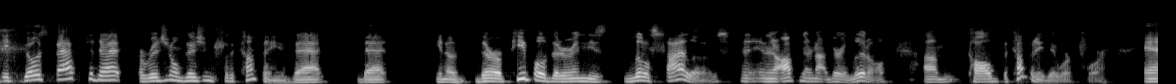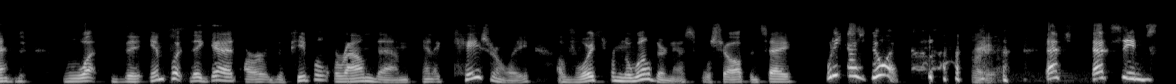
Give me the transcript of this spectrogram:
it goes back to that original vision for the company that that you know there are people that are in these little silos, and, and often they're not very little, um, called the company they work for, and what the input they get are the people around them, and occasionally a voice from the wilderness will show up and say, "What are you guys doing?" Right. that's that seems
